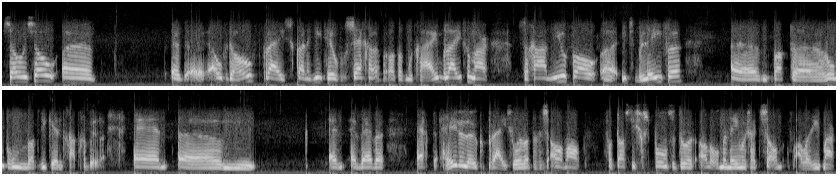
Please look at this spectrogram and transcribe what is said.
sowieso eh, over de hoofdprijs kan ik niet heel veel zeggen, want dat moet geheim blijven. Maar ze gaan in ieder geval iets beleven wat rondom dat weekend gaat gebeuren. En, ehm, en, en we hebben echt hele leuke prijzen hoor, want het is allemaal fantastisch gesponsord door alle ondernemers uit Zand, of alle niet, maar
